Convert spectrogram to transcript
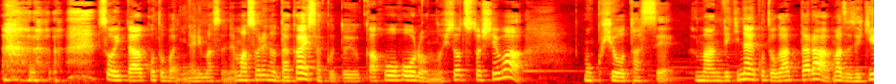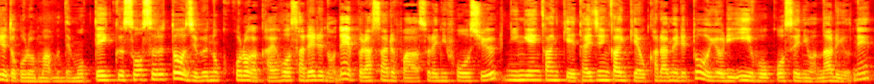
そういった言葉になりますよね、まあ、それの打開策というか方法論の一つとしては目標達成不満できないことがあったらまずできるところまで持っていく。そうすると自分の心が解放されるのでプラスアルファそれに報酬人間関係対人関係を絡めるとよりいい方向性にはなるよね。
